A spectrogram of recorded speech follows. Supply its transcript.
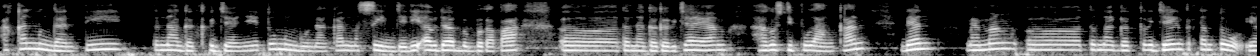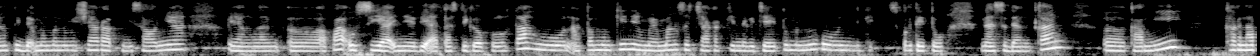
akan mengganti tenaga kerjanya itu menggunakan mesin. Jadi ada beberapa uh, tenaga kerja yang harus dipulangkan dan memang uh, tenaga kerja yang tertentu yang tidak memenuhi syarat. Misalnya yang uh, apa usianya di atas 30 tahun atau mungkin yang memang secara kinerja itu menurun seperti itu. Nah, sedangkan uh, kami karena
